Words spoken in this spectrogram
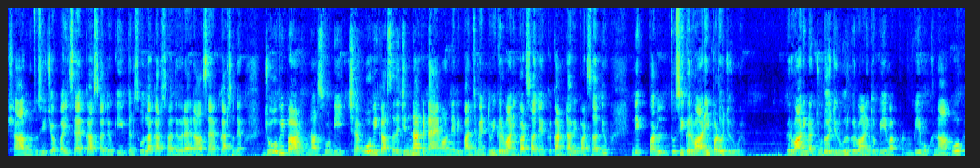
ਸ਼ਾਮ ਨੂੰ ਤੁਸੀਂ ਚੌਪਾਈ ਸਾਹਿਬ ਕਰ ਸਕਦੇ ਹੋ, ਕੀਰਤਨ ਸੋਲਾ ਕਰ ਸਕਦੇ ਹੋ, ਰਹਿਰਾਸ ਸਾਹਿਬ ਕਰ ਸਕਦੇ ਹੋ। ਜੋ ਵੀ ਪਾਠ ਨਾਲ ਤੁਹਾਡੀ ਇੱਛਾ, ਉਹ ਵੀ ਕਰ ਸਕਦੇ ਜਿੰਨਾ ਕੁ ਟਾਈਮ ਆਉਣੇ ਲਈ 5 ਮਿੰਟ ਵੀ ਗੁਰਬਾਣੀ ਪੜ੍ਹ ਸਕਦੇ ਹੋ, ਇੱਕ ਘੰਟਾ ਵੀ ਪੜ੍ਹ ਸਕਦੇ ਹੋ। ਦੇ ਪਰ ਤੁਸੀਂ ਗੁਰਬਾਣੀ ਪੜੋ ਜ਼ਰੂਰ। ਗੁਰਬਾਣੀ ਨਾਲ ਜੁੜੋ ਜ਼ਰੂਰ। ਗੁਰਬਾਣੀ ਤੋਂ ਬੇਮੁਖ ਬੇਮੁਖ ਨਾ ਹੋ।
